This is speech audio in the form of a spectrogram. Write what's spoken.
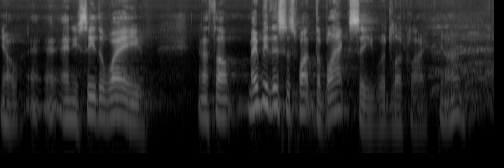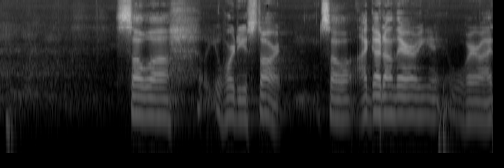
you know, and, and you see the wave. And I thought, maybe this is what the Black Sea would look like, you know? so, uh, where do you start? So I go down there where I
